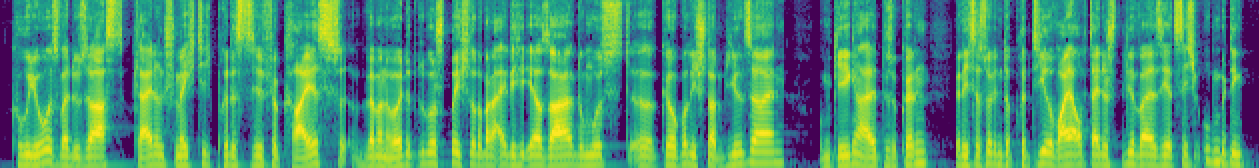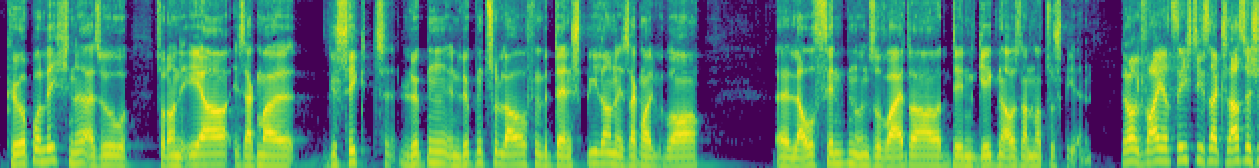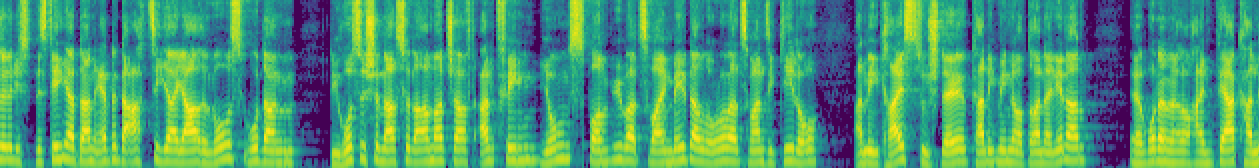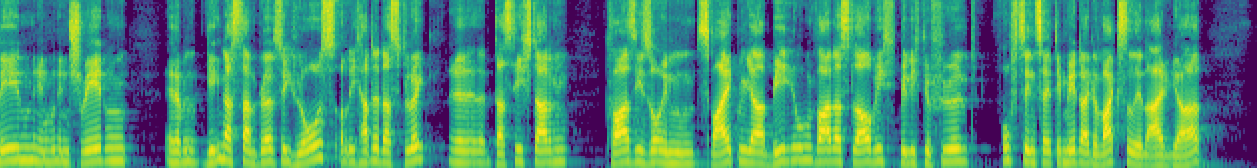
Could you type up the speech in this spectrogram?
kurios, weil du sagst, klein und schmächtig prädestiniert für Kreis. Wenn man heute drüber spricht, würde man eigentlich eher sagen, du musst äh, körperlich stabil sein, um gegenhalten zu können. Wenn ich das so interpretiere, war ja auch deine Spielweise jetzt nicht unbedingt körperlich, ne? also, sondern eher, ich sag mal, geschickt, Lücken in Lücken zu laufen mit deinen Spielern, ich sag mal, über äh, Lauf finden und so weiter, den Gegner auseinanderzuspielen. Genau, ich war jetzt nicht dieser klassische, es ging ja dann Ende der 80er Jahre los, wo dann die russische Nationalmannschaft anfing, Jungs von über zwei Metern oder 120 Kilo an den Kreis zu stellen, kann ich mich noch daran erinnern. Äh, oder dann auch ein Per Kalen in, in Schweden, äh, ging das dann plötzlich los und ich hatte das Glück, äh, dass ich dann quasi so im zweiten Jahr B-Jugend war das, glaube ich, bin ich gefühlt 15 Zentimeter gewachsen in einem Jahr.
